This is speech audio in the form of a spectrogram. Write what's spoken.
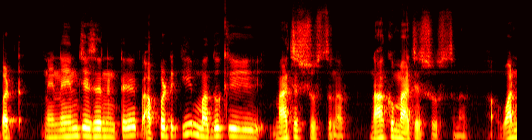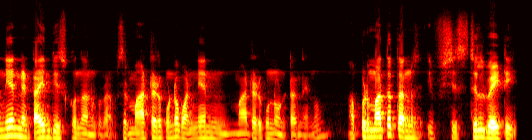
బట్ నేను ఏం చేశానంటే అప్పటికి మధుకి మ్యాచెస్ చూస్తున్నారు. నాకు మ్యాచెస్ చూస్తున్నారు. వన్ ఇయర్ నేను టైం తీసుకుందాం అనుకున్నాను. సరే మాట్లాడకుండా వన్ ఇయర్ మాట్లాడకుండా ఉంటాను నేను. అప్పుడు మాత్రం తను ఇఫ్ షీ స్టిల్ వెయిటింగ్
